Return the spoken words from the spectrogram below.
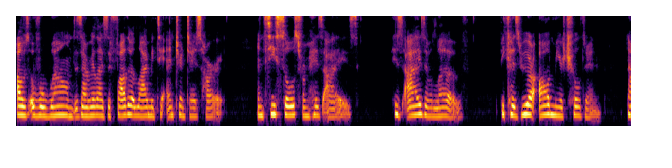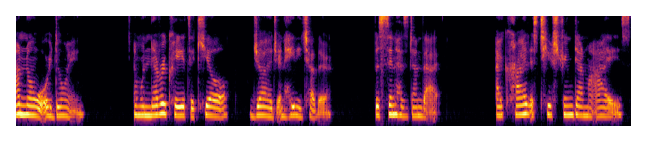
I was overwhelmed as I realized the Father allowed me to enter into his heart and see souls from his eyes, his eyes of love, because we are all mere children, not knowing what we're doing. And we're never created to kill, judge, and hate each other but sin has done that. I cried as tears streamed down my eyes,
